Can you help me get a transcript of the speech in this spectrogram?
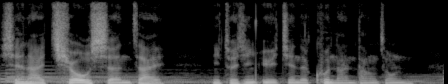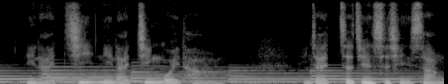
先来求神，在你最近遇见的困难当中，你来敬，你来敬畏他。你在这件事情上，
